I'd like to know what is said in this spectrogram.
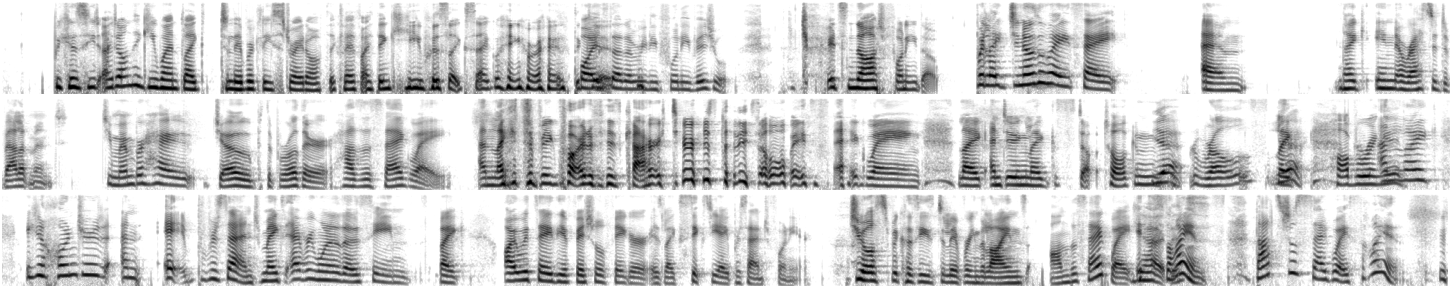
because he. I don't think he went like deliberately straight off the cliff. I think he was like segwaying around the Why cliff. is that a really funny visual? It's not funny though. But like, do you know the way say, um, like in Arrested Development? Do you remember how GOB, the brother, has a Segway? And like it's a big part of his characters that he's always segwaying, like and doing like st- talking Yeah. roles, like yeah, hovering and in. like it hundred and eight percent makes every one of those scenes like I would say the official figure is like sixty eight percent funnier. Just because he's delivering the lines on the Segway. It's Yeah, science. That's just Segway science.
